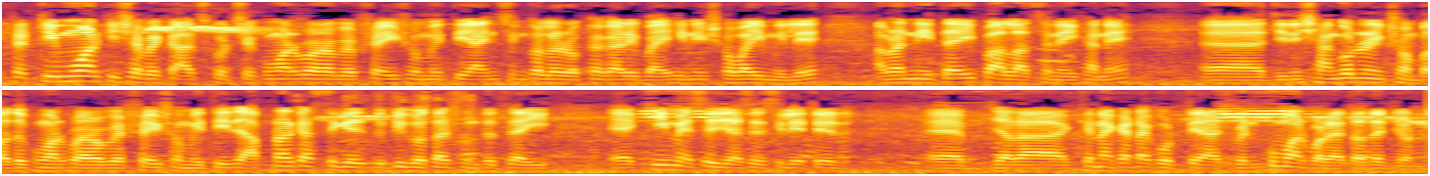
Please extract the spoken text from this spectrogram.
একটা টিম ওয়ার্ক হিসাবে কাজ করছে কুমারপাড়া ব্যবসায়ী সমিতি আইন শৃঙ্খলা রক্ষাকারী বাহিনী সবাই মিলে। আমরা নিতাই পাল আছেন এখানে যিনি সাংগঠনিক সম্পাদক কুমারপাড়া ব্যবসায়ী সমিতির। আপনার কাছ থেকে দুটি কথা শুনতে চাই কি মেসেজ আছে সিলেটের যারা কেনাকাটা করতে আসবেন কুমারপাড়ায় তাদের জন্য?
